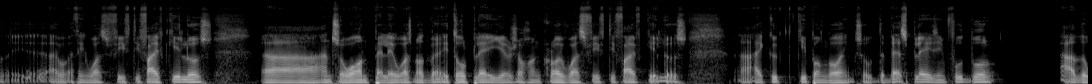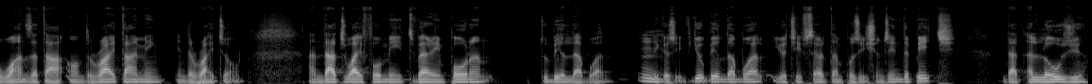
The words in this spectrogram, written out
uh, I think, was 55 kilos, uh, and so on. Pele was not very tall player. Johan Cruyff was 55 kilos. Uh, I could keep on going. So the best players in football are the ones that are on the right timing in the right zone, and that's why for me it's very important to build up well. Mm. Because if you build up well, you achieve certain positions in the pitch that allows you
